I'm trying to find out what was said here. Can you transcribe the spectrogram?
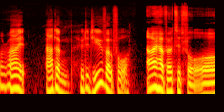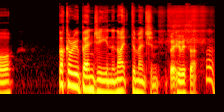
All right. Adam, who did you vote for? I have voted for Buckaroo Benji in the Ninth Dimension. But who is that? Oh,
